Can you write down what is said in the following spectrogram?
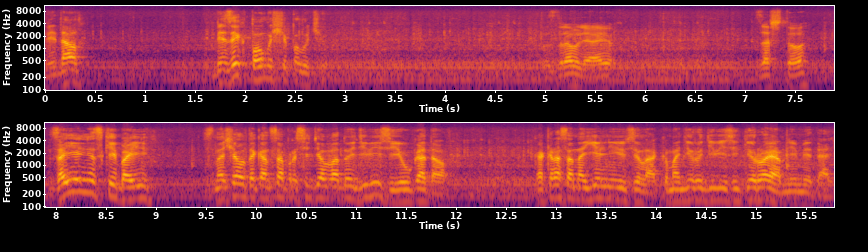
Видал? Без их помощи получил. Поздравляю. За что? За ельнинские бои. Сначала до конца просидел в одной дивизии и угадал. Как раз она Ельню и взяла. Командиру дивизии героя, а мне медаль.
